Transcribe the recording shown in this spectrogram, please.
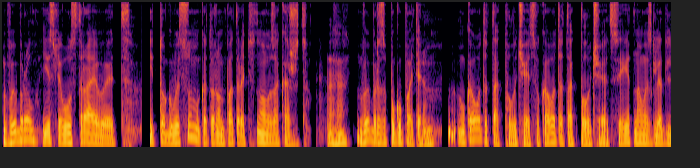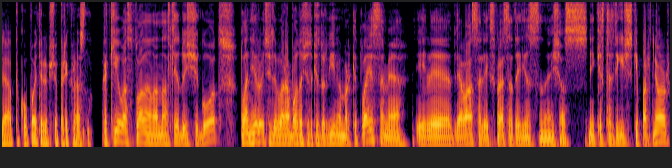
выбрал. Если его устраивает итоговая сумма, которую он потратит, он его закажет. Угу. Выбор за покупателем. У кого-то так получается, у кого-то так получается. И это, на мой взгляд, для покупателя вообще прекрасно. Какие у вас планы на, на следующий год? Планируете ли вы работать все-таки с другими маркетплейсами? Или для вас Алиэкспресс это единственный сейчас некий стратегический партнер,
